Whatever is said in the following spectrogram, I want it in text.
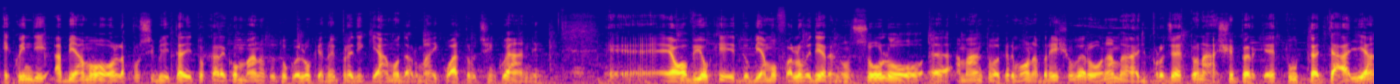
e quindi abbiamo la possibilità di toccare con mano tutto quello che noi predichiamo da ormai 4-5 anni. Eh, è ovvio che dobbiamo farlo vedere non solo eh, a Mantova, Cremona, Brescia o Verona, ma il progetto nasce perché tutta Italia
